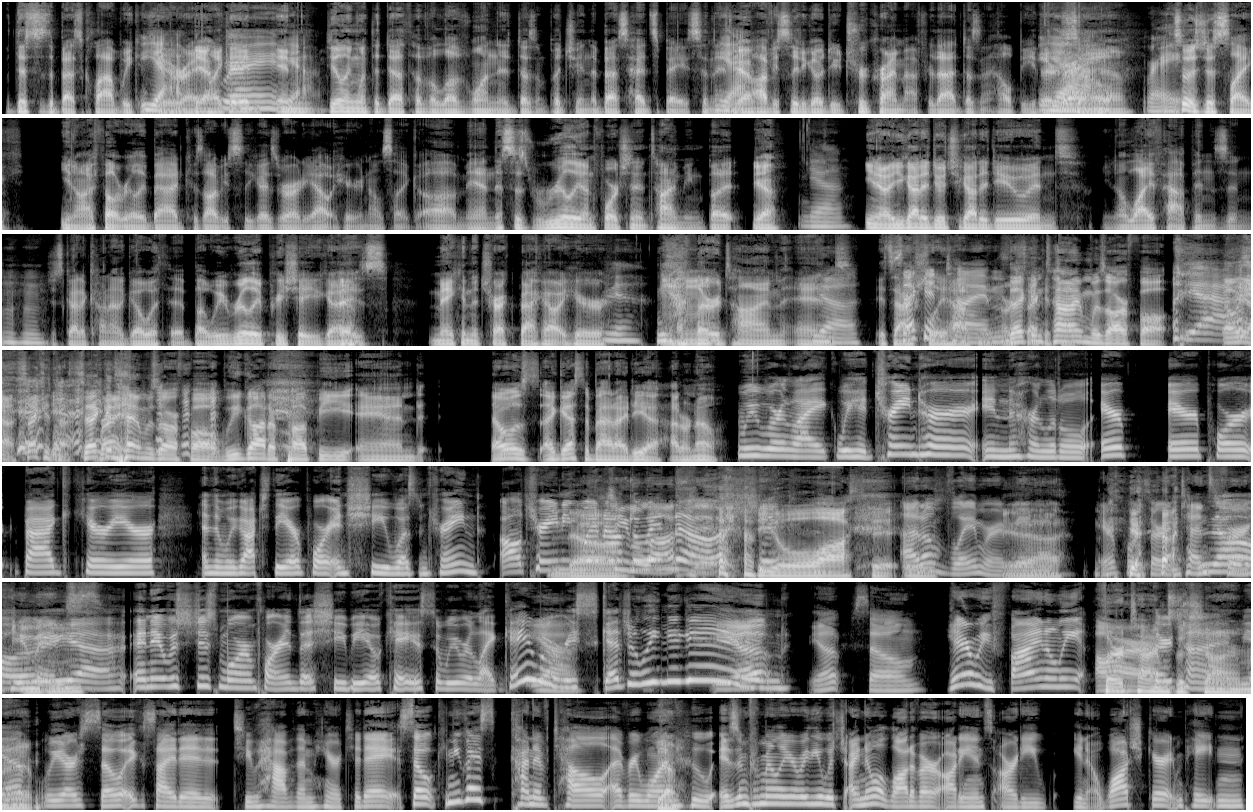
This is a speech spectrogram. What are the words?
this is the best collab we can Yeah. do, right? Yeah. Like, Right. in, in Yeah. dealing with the death of a loved one, it doesn't put you in the best headspace. And then Yeah. obviously to go do true crime after that doesn't help either. Yeah. So, Yeah. right. So it's just like, you know, I felt really bad because obviously you guys are already out here. And I was like, oh man, this is really unfortunate timing. But, yeah, yeah, you know, you got to do what you got to do. And, you know, life happens and Mhm. you just got to kind of go with it. But we really appreciate you guys making the trek back out here Yeah. a third time. And Yeah. it's Second actually time. happening. Or second, time, was our fault. Yeah. Oh, yeah. Second time. Second Right. time was our fault. We got a puppy, and that was, I guess, a bad idea. I don't know. we were like we had trained her in her little air airport bag carrier and then we got to the airport and she wasn't trained all training No. went out She the window it. She lost it. It I don't blame her. I mean, yeah. airports are intense for humans. yeah and it was just more important that she be okay so we were like hey Yeah. we're rescheduling again Yep. Yep. So here we finally are. Third time's Third the time, charm, yep. right? We are so excited to have them here today. So, can you guys kind of tell everyone Yeah. who isn't familiar with you, which I know a lot of our audience already, you know, watch Garrett and Peyton.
